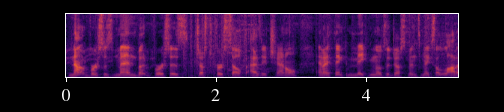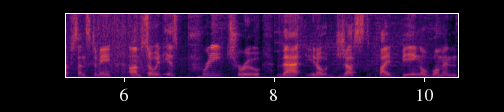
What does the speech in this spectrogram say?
not versus men but versus just herself as a channel. And I think making those adjustments makes a lot of sense to me. Um, so it is pretty true that you know just by being a woman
